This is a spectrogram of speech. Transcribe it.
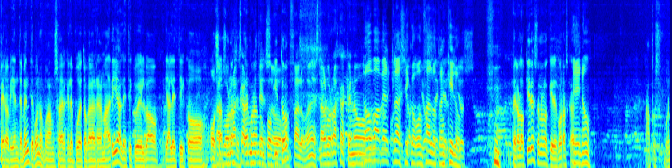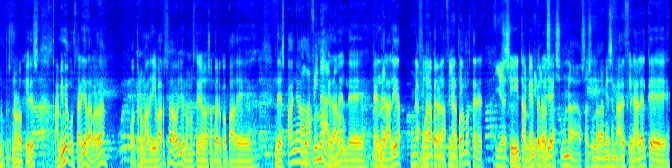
pero evidentemente, bueno, vamos a ver qué le puede tocar al Real Madrid, Atlético de Bilbao y Atlético Osasuna. Se está demorando un poquito. Gonzalo, ¿eh? Está el Borrascas que no... No va a haber clásico, Gonzalo, Yo tranquilo. ¿Pero lo quieres o no lo quieres, Borrascas? Eh, no. Ah, pues bueno, pues no lo quieres. A mí me gustaría, la verdad. Otro Madrid-Barça, oye, lo hemos tenido en la Supercopa de, de España. Para la va a final, quedar ¿no? el de, el de la Liga. Una final bueno, pero en la final podemos tener. Y eso, sí, también, y pero con oye. Osasuna, Osasuna también se merece. Al final el que,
